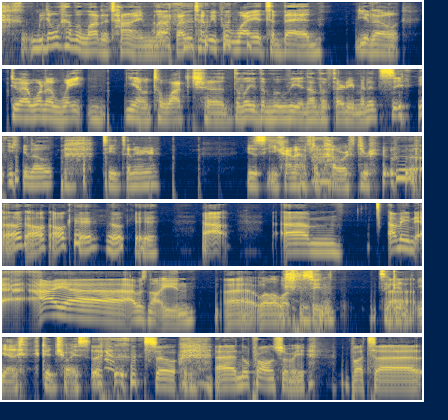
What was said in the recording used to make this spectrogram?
we don't have a lot of time. Like by the time we put Wyatt to bed, you know, do I want to wait, you know, to watch uh, delay the movie another thirty minutes? you know, to eat dinner. You just, you kind of have to power through. okay, okay, okay. Uh, um, I mean, I uh, I was not eating uh, while I watched the scene, It's a good, Uh, yeah, good choice. so uh, no problems for me. But uh,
